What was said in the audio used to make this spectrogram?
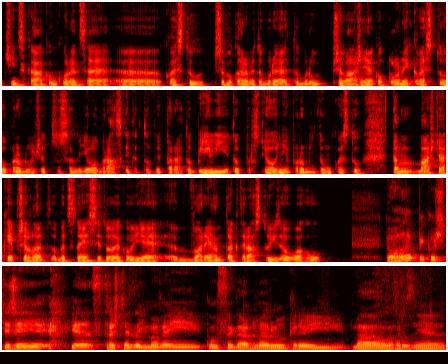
čínská konkurence uh, Questu. Předpokládám, že to, bude, to budou převážně jako klony Questu, opravdu, že co jsem viděl obrázky, tak to vypadá, je to bílý, je to prostě hodně podobný tomu Questu. Tam máš nějaký přehled obecně, jestli to jako je varianta, která stojí za úvahu? No ale Pico 4 je strašně zajímavý kousek hardwareu, který má hrozně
